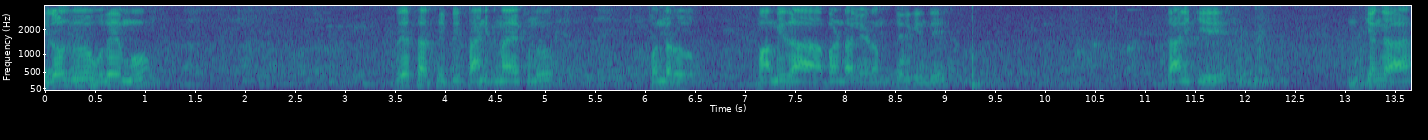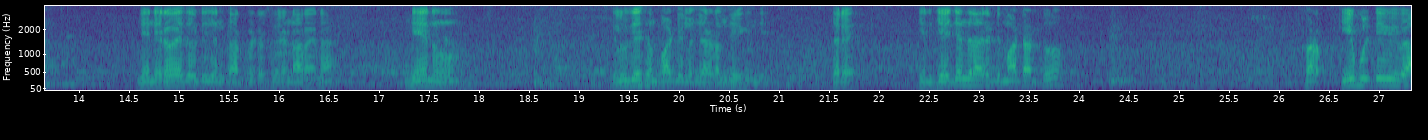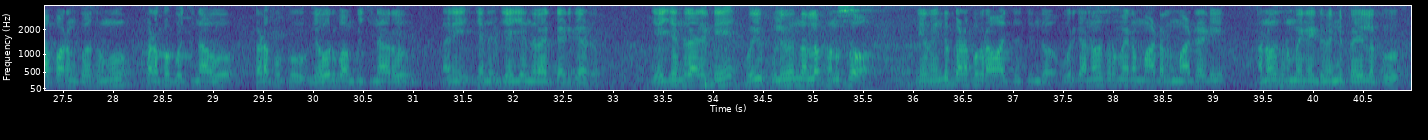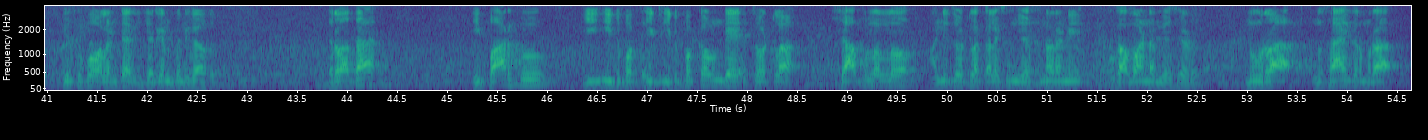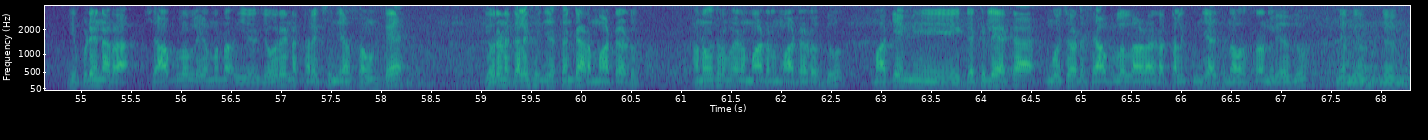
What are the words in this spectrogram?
ఈరోజు ఉదయము వైఎస్ఆర్సీపీ స్థానిక నాయకులు కొందరు మా మీద అబండాలు వేయడం జరిగింది. దానికి ముఖ్యంగా నేను ఇరవై ఐదో డివిజన్ కార్పొరేటర్ సూర్యనారాయణ నేను తెలుగుదేశం పార్టీలో చేరడం జరిగింది. సరే నేను జయచంద్రారెడ్డి మాట్లాడుతూ కేబుల్ టీవీ వ్యాపారం కోసము కడపకు వచ్చినావు కడపకు ఎవరు పంపించినారు అని జన జయచంద్రారెడ్డి అడిగాడు. జయచంద్రారెడ్డి పోయి పులివెందుల్లో కనుక్కో మేము ఎందుకు కడపకు రావాల్సి వచ్చిందో? ఊరికి అనవసరమైన మాటలు మాట్లాడి అనవసరమైనటువంటి ప్రజలకు తీసుకుపోవాలంటే అది జరిగిన పని కాదు. తర్వాత ఈ పార్కు ఈ ఇటు పక్క ఇటు- ఇటు పక్క ఉండే చోట్ల షాపులలో అన్ని చోట్ల కలెక్షన్ చేస్తున్నారని ఒక అభాండం వేశాడు. నువ్వు రా నువ్వు సాయంత్రం రా ఎప్పుడైనా రా షాపులలో ఏమన్నా ఎవరైనా కలెక్షన్ చేస్తూ ఉంటే ఎవరైనా కలెక్షన్ చేస్తుంటే ఆడ మాట్లాడు. అనవసరమైన మాటలు మాట్లాడొద్దు. మాకేమి గతి లేక ఇంకో చోట షాపులలో ఆడ ఆడ కలెక్షన్ చేయాల్సిన అవసరం లేదు. మేము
